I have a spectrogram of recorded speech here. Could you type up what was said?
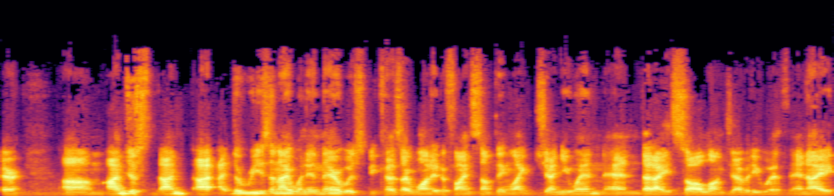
there. Um, I'm just I'm I, the reason I went in there was because I wanted to find something like genuine and that I saw longevity with, and I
